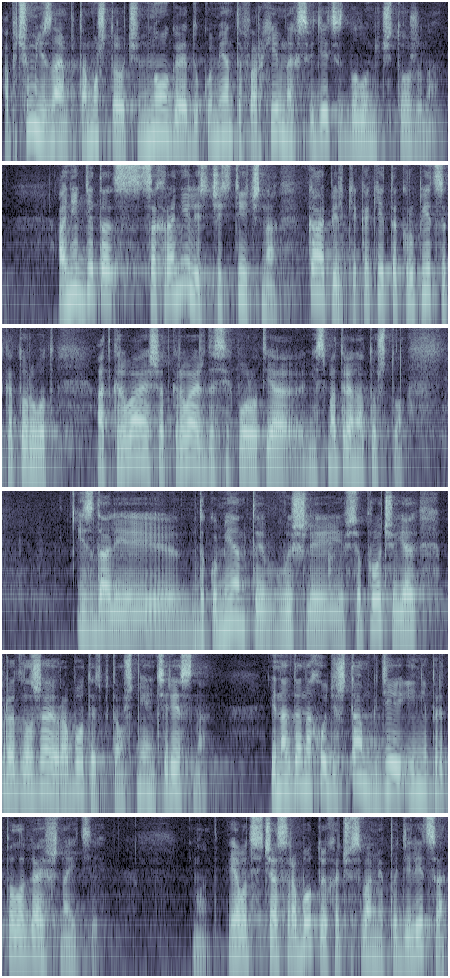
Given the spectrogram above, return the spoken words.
А почему не знаем? Потому что очень много документов, архивных свидетельств было уничтожено. Они где-то сохранились частично, капельки, какие-то крупицы, которые вот открываешь, открываешь до сих пор. Вот я, несмотря на то, что издали документы, вышли и все прочее. Я продолжаю работать, потому что мне интересно. Иногда находишь там, где и не предполагаешь найти. Вот. Я вот сейчас работаю, хочу с вами поделиться.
